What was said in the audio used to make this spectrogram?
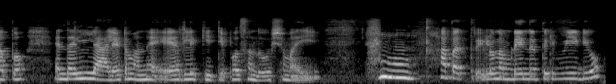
അപ്പോൾ എന്തായാലും ലാലേട്ടൻ വന്ന എയറിലേക്ക് കിട്ടിയപ്പോൾ സന്തോഷമായി. അപ്പോൾ അത്രയുള്ളൂ നമ്മുടെ ഇന്നത്തെ ഒരു വീഡിയോ.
